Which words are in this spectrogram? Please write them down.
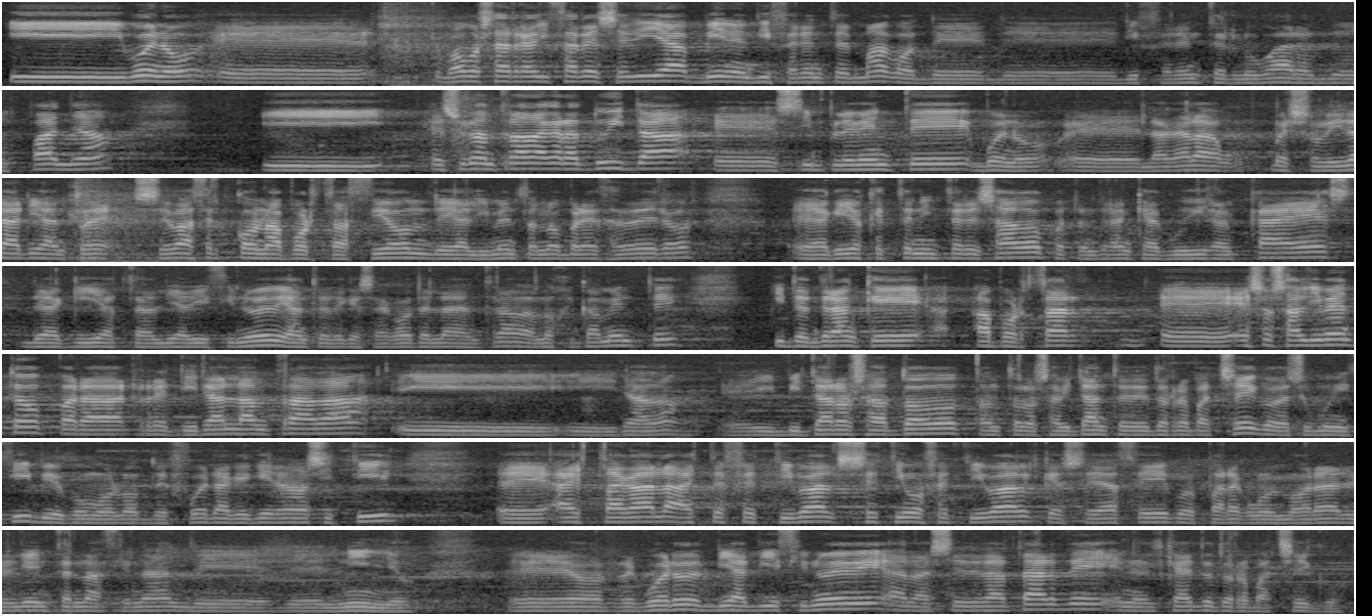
Y bueno, eh, vamos a realizar ese día, vienen diferentes magos de, diferentes lugares de España y es una entrada gratuita, eh, simplemente, bueno, eh, la gala es solidaria, entonces se va a hacer con aportación de alimentos no perecederos. aquellos que estén interesados pues tendrán que acudir al CAES de aquí hasta el día 19, antes de que se agoten las entradas, lógicamente, y tendrán que aportar eh, esos alimentos para retirar la entrada y, nada, eh, invitaros a todos, tanto los habitantes de Torre Pacheco, de su municipio, como los de fuera que quieran asistir, eh, a esta gala, a este festival, séptimo festival que se hace pues, para conmemorar el Día Internacional del Niño. Eh, os recuerdo el día 19 a las 6 de la tarde en el CAE de Torre Pacheco.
